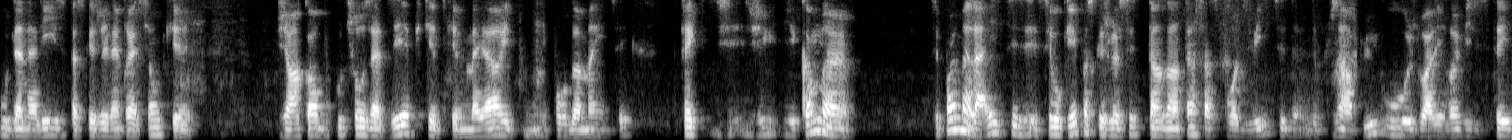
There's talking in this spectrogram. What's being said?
ou d'analyse parce que j'ai l'impression que j'ai encore beaucoup de choses à dire puis que, que le meilleur est, pour demain. Tu sais. Fait que j'ai comme un c'est pas un malaise, c'est OK parce que je le sais de temps en temps, ça se produit de, de, plus en plus, ou je dois aller revisiter,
